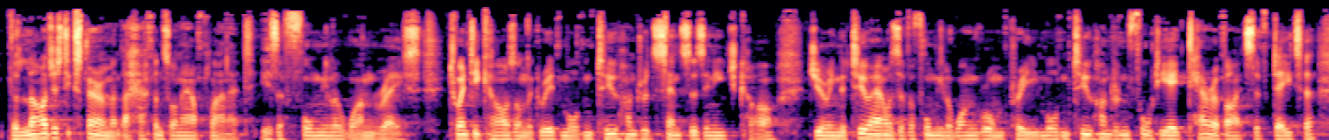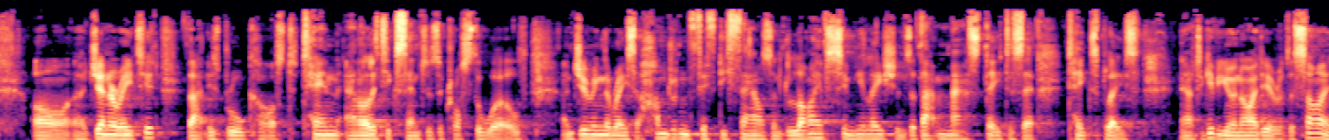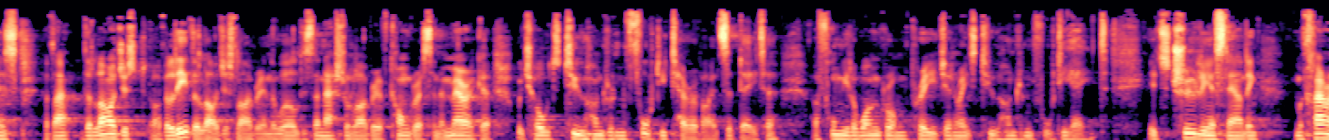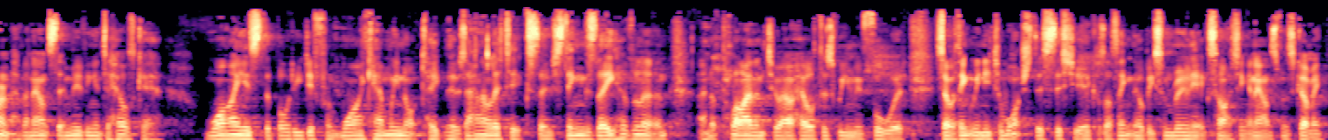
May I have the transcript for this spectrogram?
the largest experiment that happens on our planet is a Formula One race. 20 cars on the grid, more than 200 sensors in each car. During the two hours of a Formula One Grand Prix, more than 248 terabytes of data are uh, generated. That is broadcast to 10 analytics centers across the world. And during the race, 150,000 live simulations of that mass data set takes place. Now, to give you an idea of the size of that, the largest, I believe the largest library in the world is the National Library of Congress in America, which holds 240 terabytes of data. A Formula One Grand Prix generates 248. It's truly astounding. McLaren have announced they're moving into healthcare. Why is the body different? Why can we not take those analytics, those things they have learned, and apply them to our health as we move forward? So I think we need to watch this this year because I think there'll be some really exciting announcements coming.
